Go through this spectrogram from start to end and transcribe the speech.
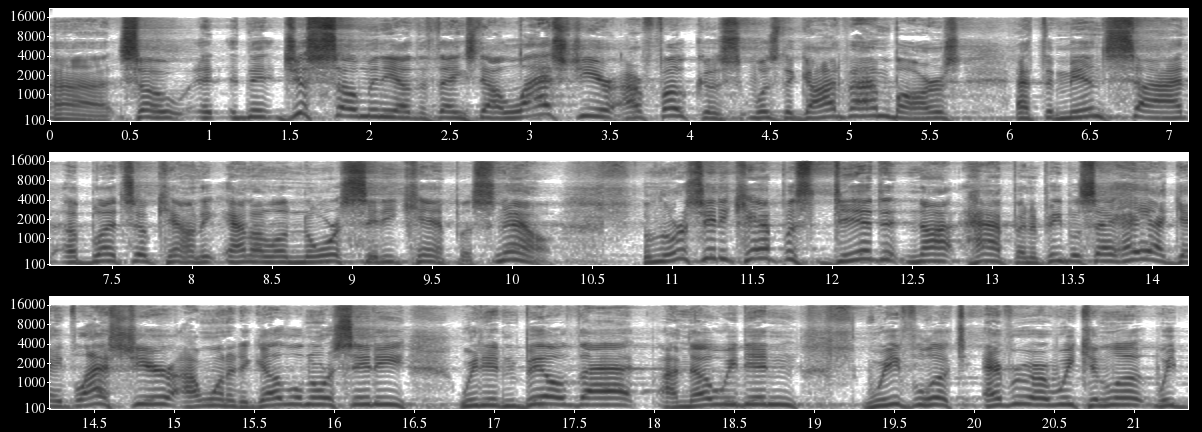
Uh, so, it, it, just so many other things. Now, last year, our focus was the God Behind Bars at the men's side of Bledsoe County and a Lenoir City campus. Now, the Lenoir City campus did not happen. And people say, hey, I gave last year. I wanted to go to Lenoir City. We didn't build that. I know we didn't. We've looked everywhere we can look. We've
